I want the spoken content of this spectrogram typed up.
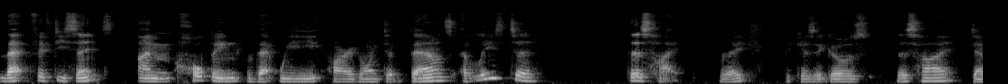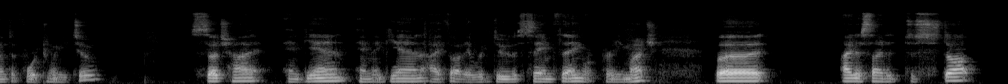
that 50 cents, I'm hoping that we are going to bounce at least to this height, right? Because it goes this high down to 422, such high and again and again. I thought it would do the same thing or pretty much, but I decided to stop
